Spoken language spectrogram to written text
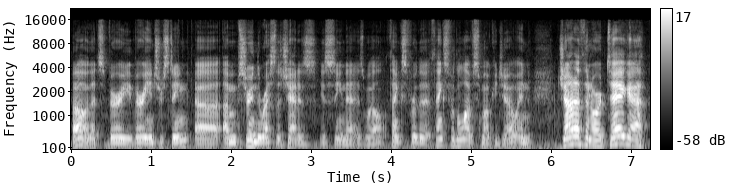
Oh, that's very very interesting. Uh, I'm sure the rest of the chat is, is seeing that as well. Thanks for the thanks for the love, Smokey Joe and Jonathan Ortega.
